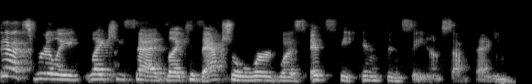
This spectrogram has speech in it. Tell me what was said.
That's really, like he said, like his actual word was, it's the infancy of something.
